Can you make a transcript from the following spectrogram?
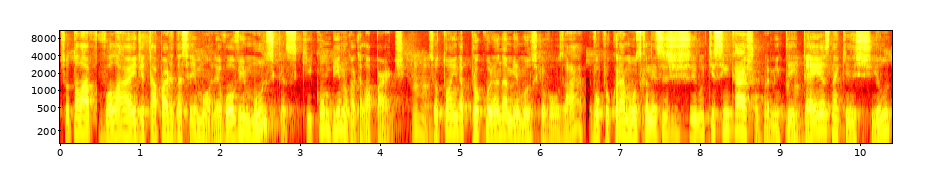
se eu tô lá, vou lá editar a parte da cerimônia, eu vou ouvir músicas que combinam com aquela parte. Uhum. Se eu tô ainda procurando a minha música que eu vou usar, eu vou procurar música nesses estilos que se encaixam, para mim ter uhum. ideias naquele estilo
